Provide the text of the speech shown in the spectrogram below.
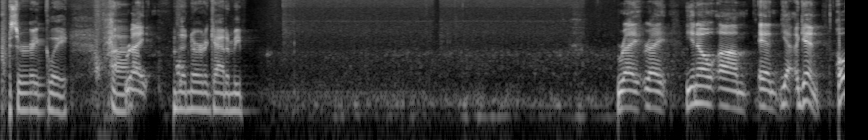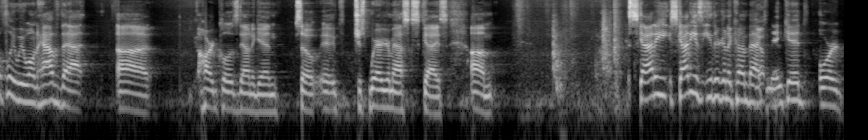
producer, basically, right. the Nerd Academy. Right, right. You know, um, and yeah, again, hopefully we won't have that uh, hard close down again. So if, just wear your masks, guys. Um, Scotty, Scotty is either going to come back Yep. naked or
